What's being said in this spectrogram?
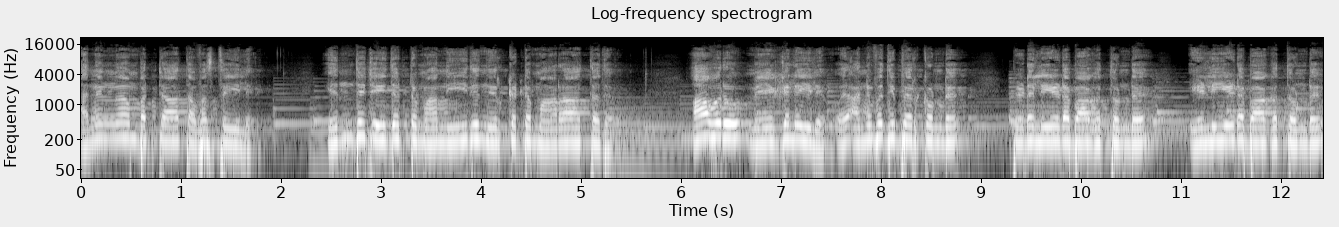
അനങ്ങാൻ പറ്റാത്ത അവസ്ഥയിൽ എന്ത് ചെയ്തിട്ടും ആ നീര് നീർക്കെട്ട് മാറാത്തത്. ആ ഒരു മേഖലയിൽ അനവധി പേർക്കുണ്ട്. പിടലിയുടെ ഭാഗത്തുണ്ട് എളിയുടെ ഭാഗത്തുണ്ട്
